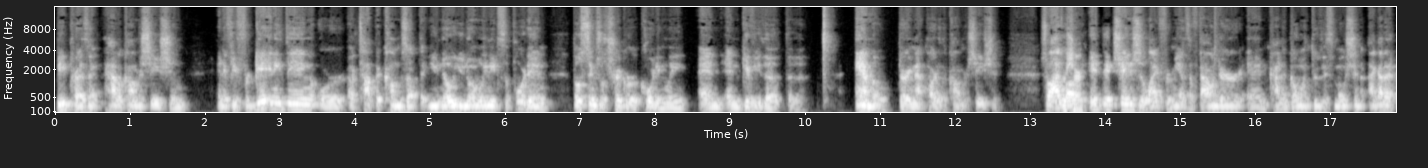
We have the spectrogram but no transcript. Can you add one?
be present, have a conversation, and if you forget anything or a topic comes up that you know you normally need support in, those things will trigger accordingly and and give you the the ammo during that part of the conversation. So I for love sure. it. it. It changed the life for me as a founder and kind of going through this motion. I gotta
